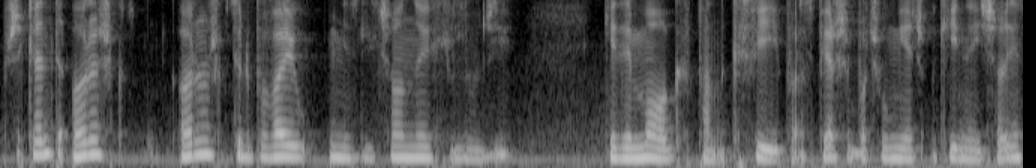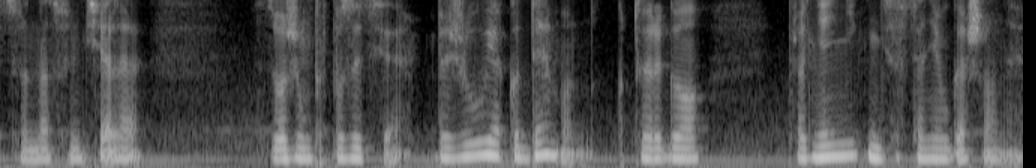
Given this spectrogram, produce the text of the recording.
Przeklęty oręż, oręż, który powalił niezliczonych ludzi. Kiedy Mog, pan krwi, po raz pierwszy poczuł miecz okiny i szaleństwo na swym ciele, złożył propozycję, by żył jako demon, którego pragnienie nigdy nie zostanie ugaszone.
